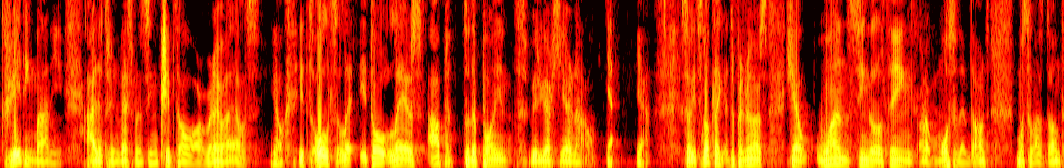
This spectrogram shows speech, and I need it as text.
creating money, either through investments in crypto or whatever else. You know, it all it all layers up to the point where you are here now. yeah. Yeah. So it's not like entrepreneurs have one single thing, or most of them don't, most of us don't,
